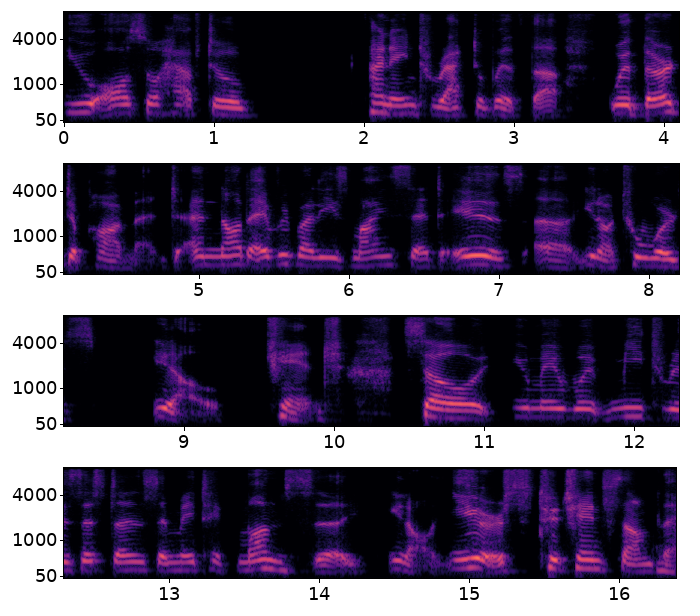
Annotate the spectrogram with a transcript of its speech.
you also have to kind of interact with uh, with their department, and not everybody's mindset is uh, you know towards you know change. So you may meet resistance. It may take months, uh, you know, years to change something.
